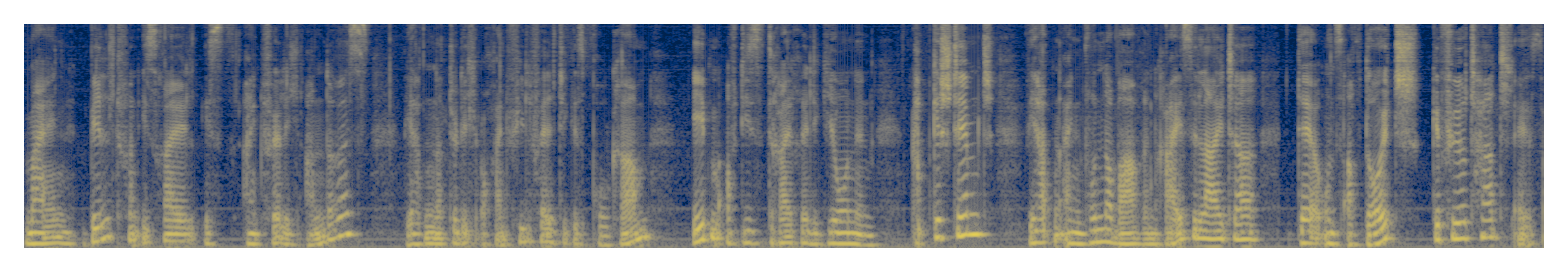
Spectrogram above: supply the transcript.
Mein Bild von Israel ist ein völlig anderes. Wir hatten natürlich auch ein vielfältiges Programm, eben auf diese drei Religionen abgestimmt. Wir hatten einen wunderbaren Reiseleiter, der uns auf Deutsch geführt hat. Er ist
